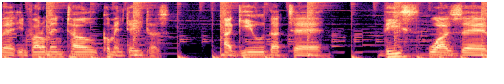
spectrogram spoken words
uh, environmental commentators argue that uh, this was uh,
